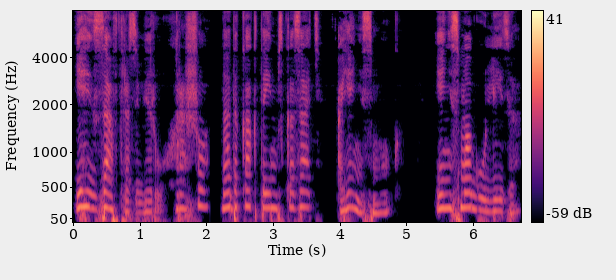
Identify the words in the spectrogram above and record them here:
Я их завтра заберу, хорошо? Надо как-то им сказать, а я не смог. Я не смогу, Лиза.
